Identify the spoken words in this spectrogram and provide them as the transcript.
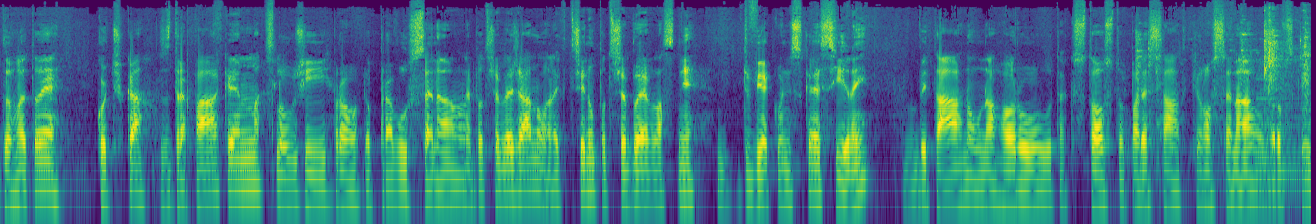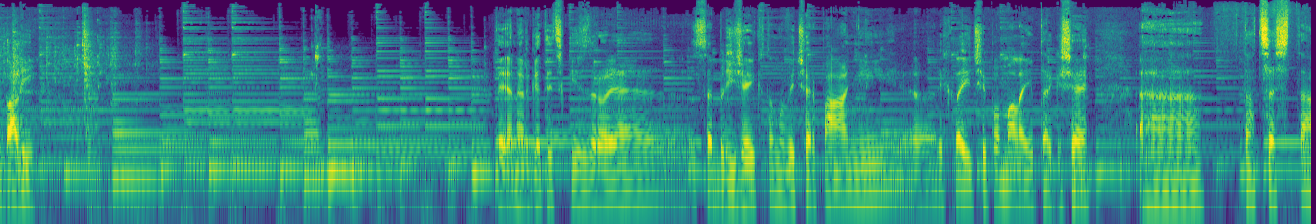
Tohle to je kočka s drapákem, slouží pro dopravu sena, nepotřebuje žádnou elektřinu, potřebuje vlastně dvě koňské síly, vytáhnou nahoru tak 100-150 kg sena, obrovský balík. Ty energetické zdroje se blížejí k tomu vyčerpání, rychleji či pomalej, takže eh, ta cesta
